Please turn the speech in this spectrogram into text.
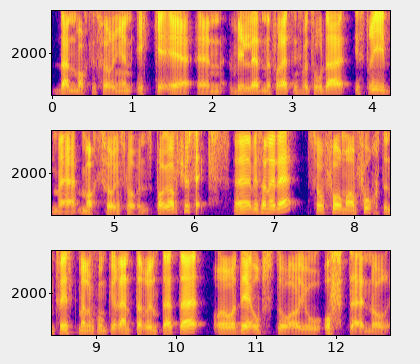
den markedsføringen ikke er en villedende forretningsmetode i strid med markedsføringslovens paragraf 26. Eh, hvis han er det, så får man fort en tvist mellom konkurrenter rundt dette, og det oppstår jo ofte når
